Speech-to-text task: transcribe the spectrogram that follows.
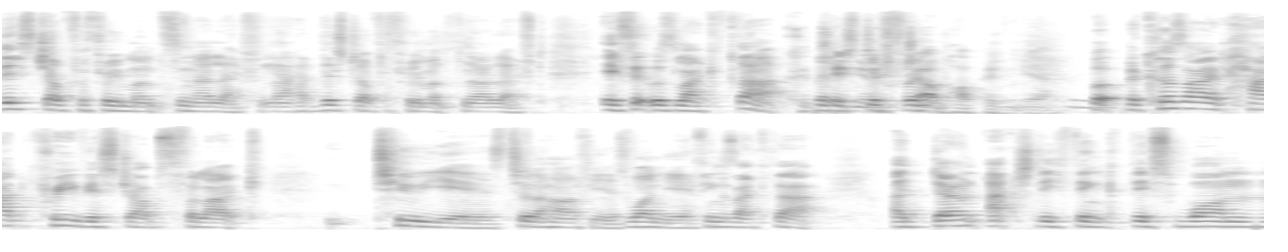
this job for three months and I left, and I had this job for three months and I left, if it was like that, Continuous different. job hopping, yeah. But because I had had previous jobs for like two years, two and a half years, one year, things like that, I don't actually think this one,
